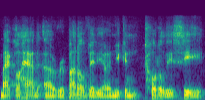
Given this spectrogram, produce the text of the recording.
Michael had a rebuttal video, and you can totally see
